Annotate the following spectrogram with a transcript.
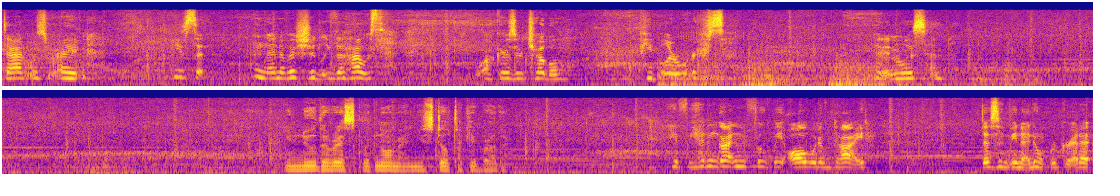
Dad was right. He said none of us should leave the house. Walkers are trouble. People are worse. I didn't listen. You knew the risk with Norma and you still took your brother. If we hadn't gotten food, we all would have died. Doesn't mean I don't regret it.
